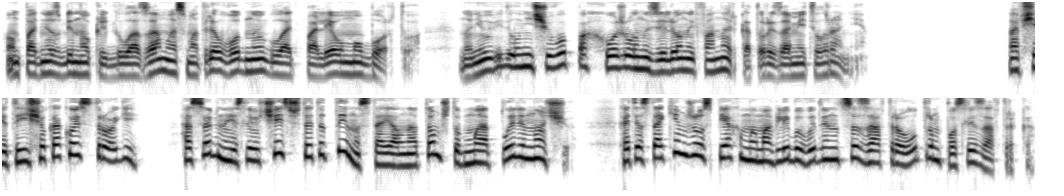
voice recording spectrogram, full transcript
Он поднес бинокль к глазам и осмотрел водную гладь по левому борту, но не увидел ничего похожего на зеленый фонарь, который заметил ранее. «Вообще ты еще какой строгий. Особенно если учесть, что это ты настоял на том, чтобы мы отплыли ночью хотя с таким же успехом мы могли бы выдвинуться завтра утром после завтрака.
